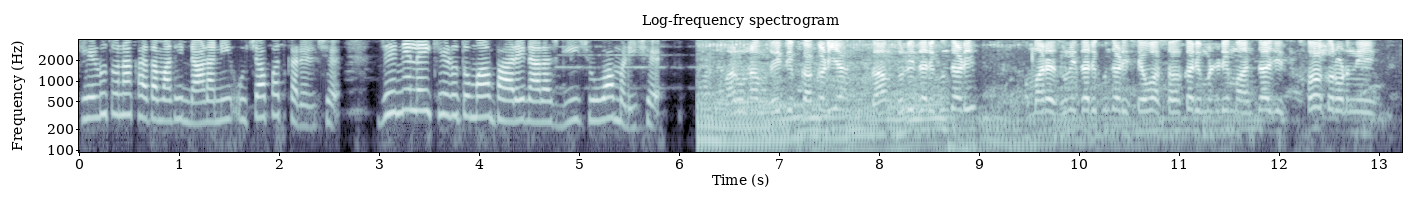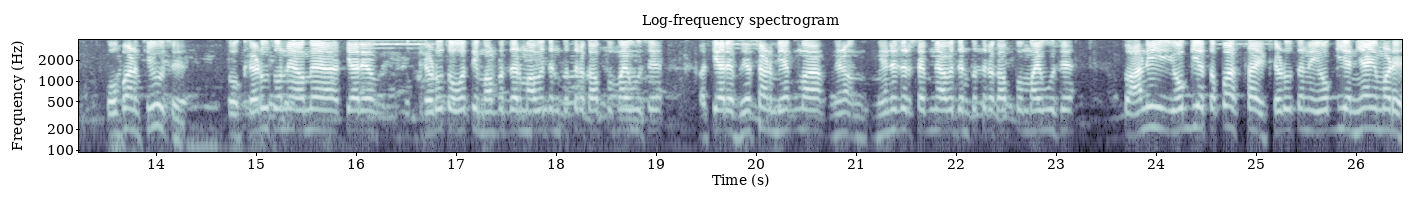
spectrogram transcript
ખેડૂતોના ખાતામાંથી નાણાંની ઉચાપત કરેલ છે, જેને લઈ ખેડૂતોમાં ભારે નારાજગી જોવા મળી છે. મારું નામ જયદીપ કાકડિયા, ગામ જૂનીધારી ગુંદાળી અમારે જૂનીધારી ગુંદાળી સેવા સહકારી મંડળીમાં અંદાજિત છ કરોડની કૌભાંડ થયું છે. તો ખેડૂતોને અમે અત્યારે, ખેડૂતો વતી મામલતદારમાં આવેદનપત્રક આપવામાં આવ્યું છે. અત્યારે ભેસાણ બેંકમાં મેનેજર સાહેબને આવેદનપત્રક આપવામાં આવ્યું છે. તો આની યોગ્ય તપાસ થાય, ખેડૂતોને યોગ્ય ન્યાય મળે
